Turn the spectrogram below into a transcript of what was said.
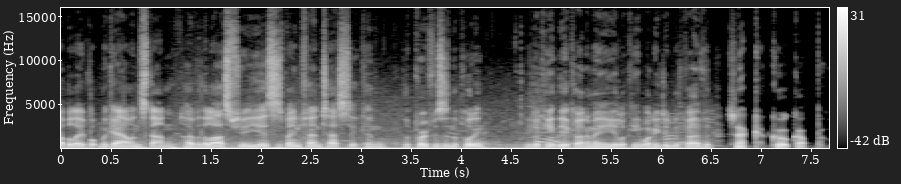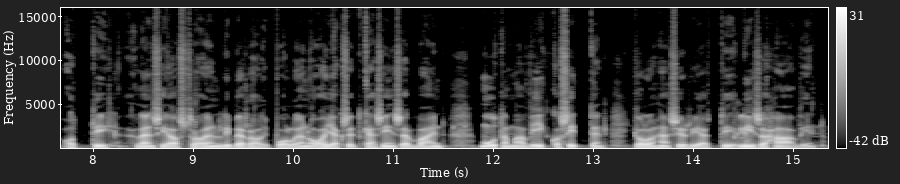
I believe what McGowan's done over the last few years has been fantastic, and the proof is in the pudding. You're looking at the economy, you're looking at what he did with COVID. Zach Kirkup otti Länsi-Australian liberaalipuolueen ohjakset käsinsä vain muutama viikko sitten, jolloin hän syrjäytti Lisa Haavin.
